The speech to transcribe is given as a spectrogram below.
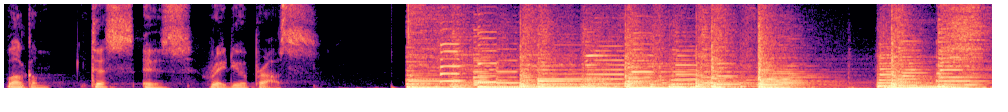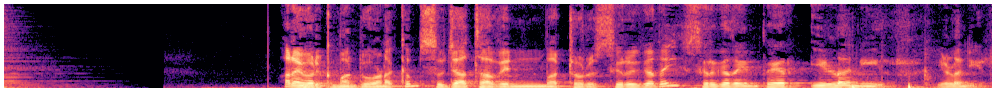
வெல்கம் திஸ் இஸ் ரேடியோ பிராஸ் அனைவருக்கும் அன்பு வணக்கம். சுஜாதாவின் மற்றொரு சிறுகதை. சிறுகதையின் பெயர் இளநீர். இளநீர்.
